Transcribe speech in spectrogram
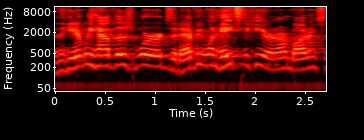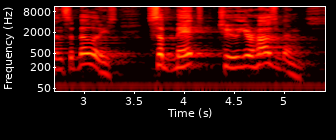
and here we have those words that everyone hates to hear in our modern sensibilities submit to your husbands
